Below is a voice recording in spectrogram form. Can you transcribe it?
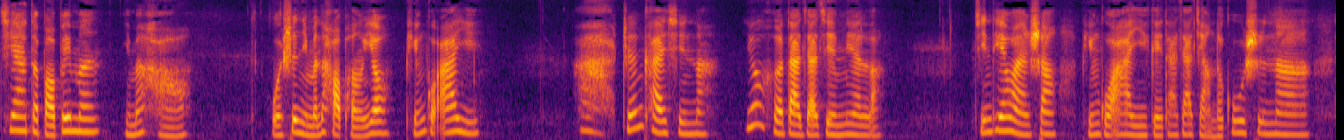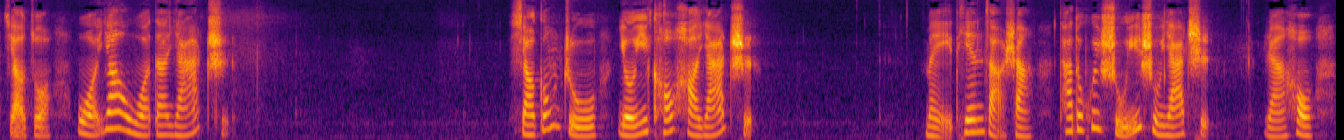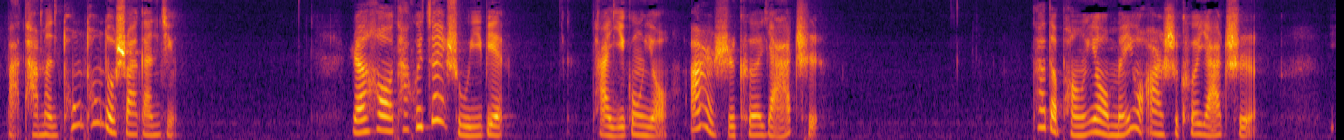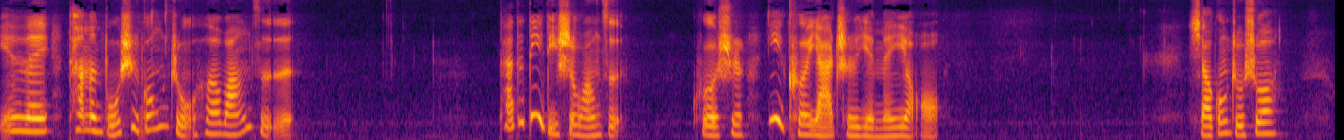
亲爱的宝贝们，你们好，我是你们的好朋友苹果阿姨。啊，真开心呐，又和大家见面了。今天晚上，苹果阿姨给大家讲的故事呢，叫做《我要我的牙齿》。小公主有一口好牙齿，每天早上她都会数一数牙齿，然后把它们通通都刷干净。然后他会再数一遍，他一共有二十颗牙齿。他的朋友没有二十颗牙齿，因为他们不是公主和王子。他的弟弟是王子，可是一颗牙齿也没有。小公主说：“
